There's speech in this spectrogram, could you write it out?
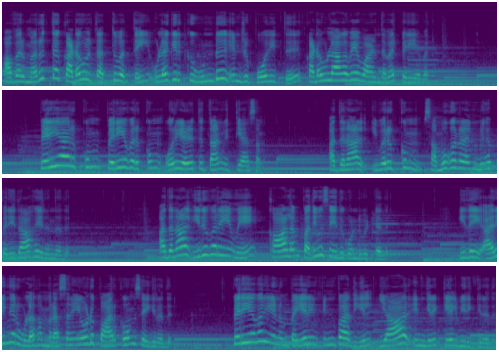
அவர் மறுத்த கடவுள் தத்துவத்தை உலகிற்கு உண்டு என்று போதித்து கடவுளாகவே வாழ்ந்தவர் பெரியவர். பெரியாருக்கும் பெரியவருக்கும் ஒரு எழுத்துத்தான் வித்தியாசம். அதனால் இவருக்கும் சமூக நலன் மிக பெரிதாக இருந்தது. அதனால் இருவரையுமே காலம் பதிவு செய்து கொண்டு விட்டது. இதை அறிஞர் உலகம் ரசனையோடு பார்க்கவும் செய்கிறது. பெரியவர் என்னும் பெயரின் பின்பாதியில் யார் என்கிற கேள்வி இருக்கிறது.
